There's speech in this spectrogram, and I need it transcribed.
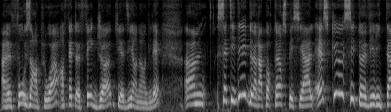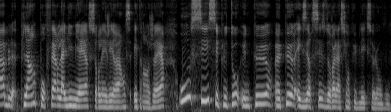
à un faux emploi, en fait, un fake job, qui a dit en anglais. Cette idée de rapporteur spécial, est-ce que c'est un véritable plan pour faire la lumière sur l'ingérence étrangère ou si c'est plutôt un pur exercice de relations publiques selon vous?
